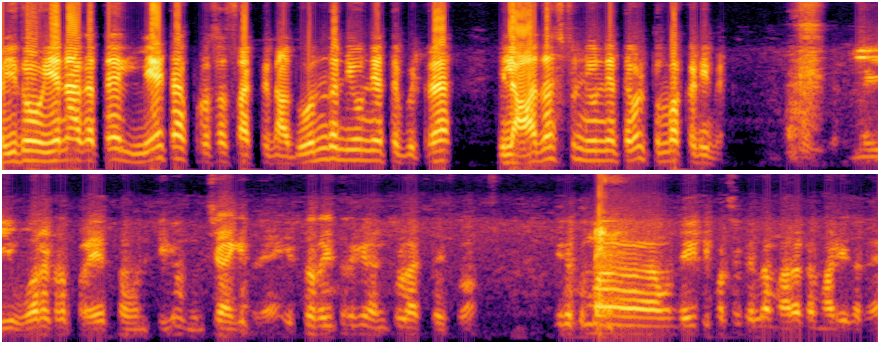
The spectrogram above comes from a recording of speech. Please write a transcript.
ಇದು ಏನಾಗತ್ತೆ ಲೇಟ್ ಆಗಿ ಪ್ರೊಸೆಸ್ ಆಗ್ತದೆ. ಅದೊಂದು ನ್ಯೂನ್ಯತೆ ಬಿಟ್ರೆ ಇಲ್ಲ ಆದಷ್ಟು ನ್ಯೂನ್ಯತೆಗಳು ತುಂಬಾ ಕಡಿಮೆ. ಈ ಹೋರಾಟದ ಪ್ರಯತ್ನ ಒಂದು ತಿಂಗಳು ಮುಂಚೆ ಆಗಿದ್ರೆ ಎಷ್ಟೋ ರೈತರಿಗೆ ಅನುಕೂಲ ಆಗ್ತಾ ಇತ್ತು. ಈಗ ತುಂಬಾ ಒಂದು ಏಯ್ಟಿ ಪರ್ಸೆಂಟ್ ಎಲ್ಲ ಮಾರಾಟ ಮಾಡಿದ್ದಾರೆ.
